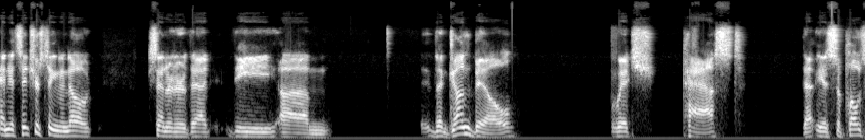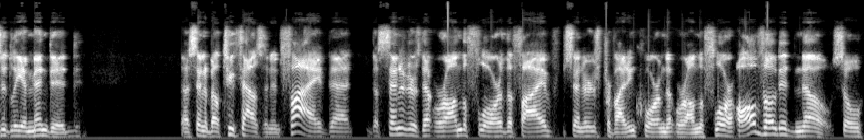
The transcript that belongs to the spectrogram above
And it's interesting to note, Senator, that the um, the gun bill, which passed, that is supposedly amended, uh, Senate Bill 2005, that the senators that were on the floor, the five senators providing quorum that were on the floor, all voted no. So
